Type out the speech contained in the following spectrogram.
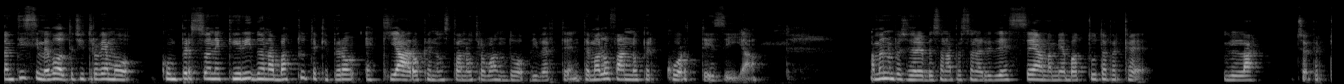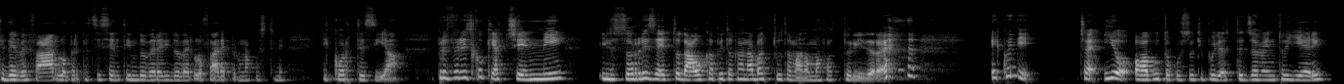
Tantissime volte ci troviamo con persone che ridono a battute che però è chiaro che non stanno trovando divertente, ma lo fanno per cortesia. A me non piacerebbe se una persona ridesse a una mia battuta perché, la, cioè perché deve farlo, perché si sente in dovere di doverlo fare per una questione di cortesia. Preferisco che accenni il sorrisetto da ho capito che è una battuta ma non mi ha fatto ridere. e quindi, cioè, io ho avuto questo tipo di atteggiamento ieri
